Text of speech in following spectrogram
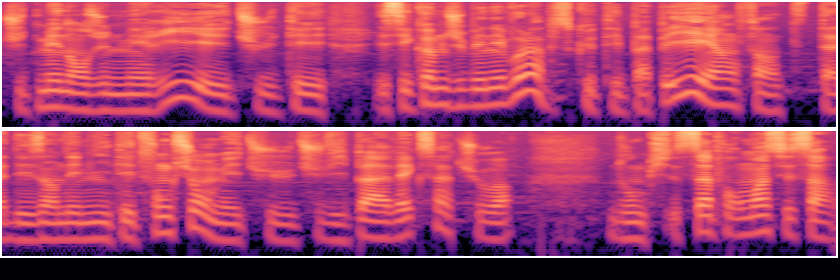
tu te mets dans une mairie et tu et c'est comme du bénévolat parce que t'es pas payé, hein. enfin tu as des indemnités de fonction mais tu, tu vis pas avec ça, tu vois. Donc ça pour moi c'est ça.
